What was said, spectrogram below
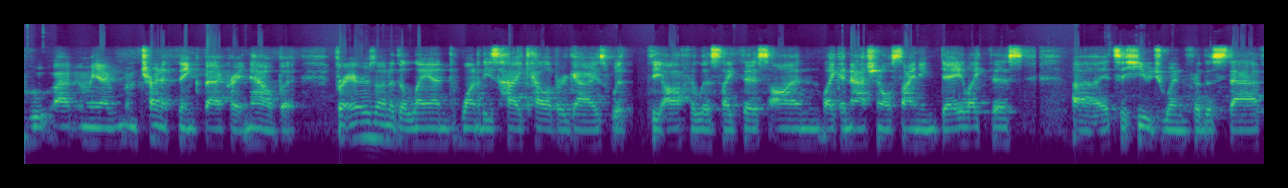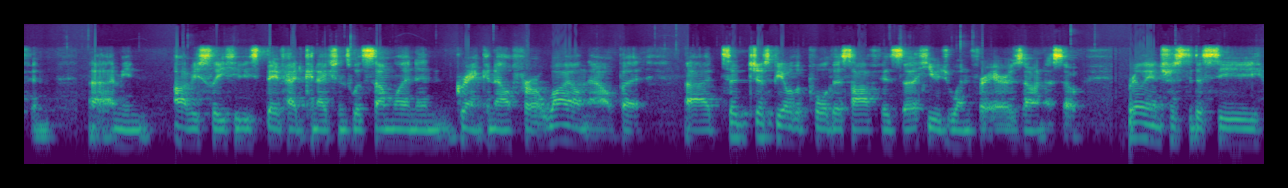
who I, mean, I'm, I'm, trying to think back right now, but for Arizona to land one of these high caliber guys with the offer list like this on like a national signing day like this, uh, it's a huge win for the staff. And uh, I mean, obviously they've had connections with Sumlin and Grant Gunnell for a while now, but uh, to just be able to pull this off is a huge win for Arizona. So really interested to see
